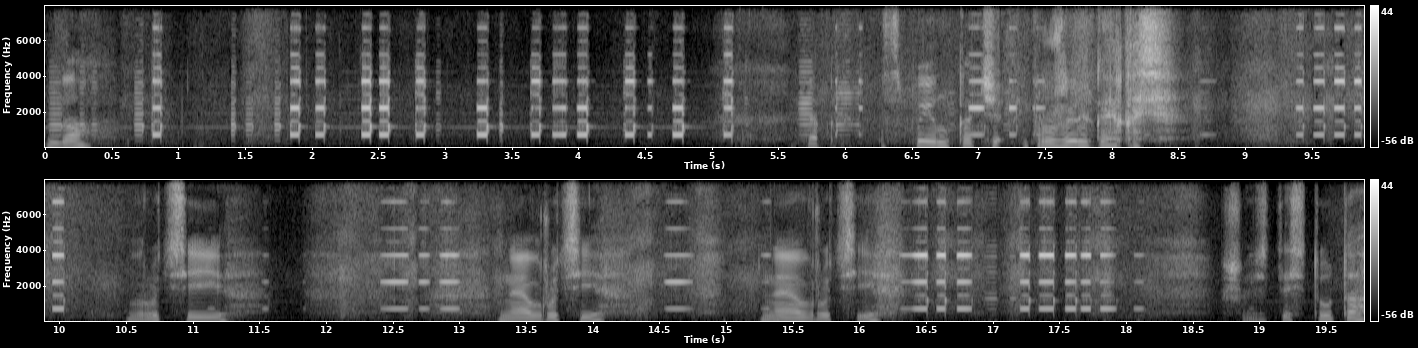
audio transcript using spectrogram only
Да. Як спинка чи пружинка якась. В руці. Не в руці. Не в руці. Щось десь тут. а.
